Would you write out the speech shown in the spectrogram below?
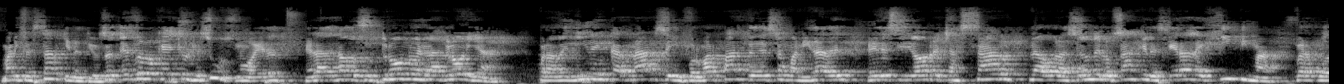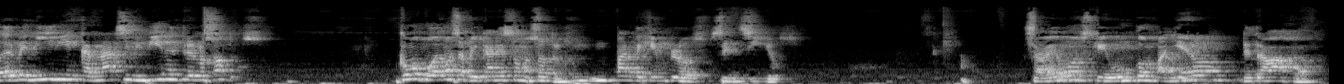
manifestar quién es Dios. Eso es lo que ha hecho Jesús, ¿no? Él, ha dejado su trono en la gloria para venir a encarnarse y formar parte de esta humanidad. Él, decidió rechazar la adoración de los ángeles, que era legítima, para poder venir y encarnarse y vivir entre nosotros. ¿Cómo podemos aplicar esto nosotros? Un par de ejemplos sencillos. Sabemos que un compañero de trabajo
